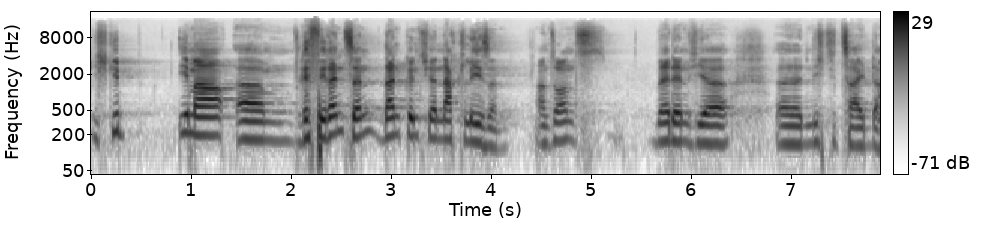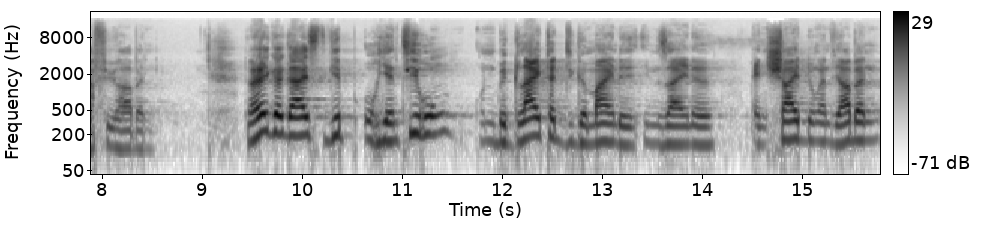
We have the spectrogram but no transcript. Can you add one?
ich geb immer ähm, Referenzen, dann könnt ihr nachlesen. Ansonsten werden wir äh, nicht die Zeit dafür haben. Der Heilige Geist gibt Orientierung und begleitet die Gemeinde in seine Entscheidungen. Wir haben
